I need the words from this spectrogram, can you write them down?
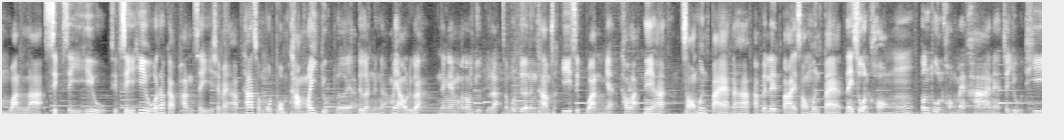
ำวันละ 14 หิ้ว 14 หิ้วก็เท่ากับพันสใช่ไหมครับ ถ้าสมมุติผมทำไม่หยุดเลยอะเดือนหนึ่งอะไม่เอาดีกว่า ยังไงมันก็ต้องหยุดอยู่ละสมมติเดือนหนึ่งทำสัก 20 วันเงี้ยเท่าไหร่นี่ฮะ28,000นะครับทำเป็นเล่นไป 28,000ในส่วนของต้นทุนของแม่ค้าเนี่ยจะอยู่ที่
